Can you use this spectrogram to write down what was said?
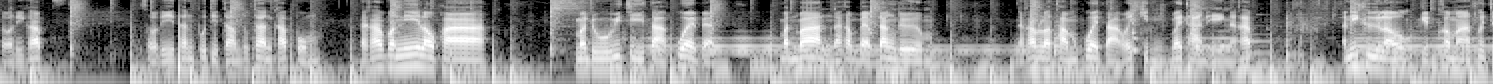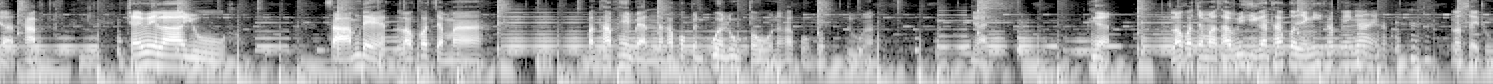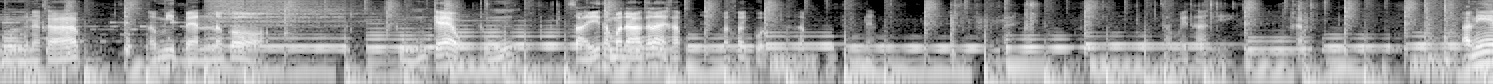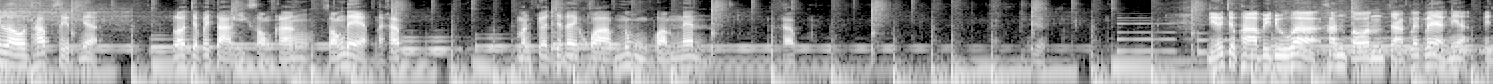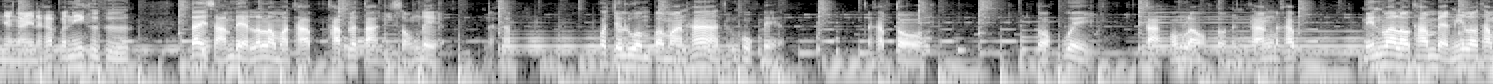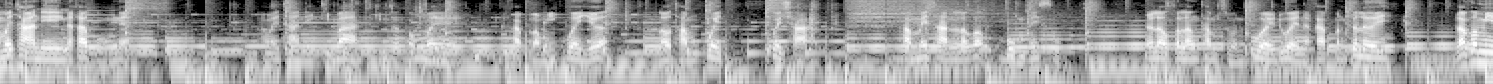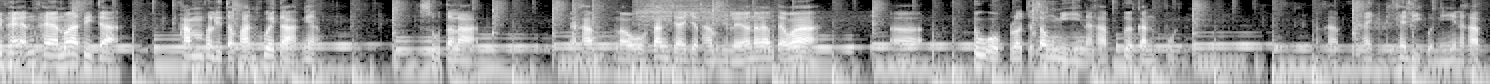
สวัสดีครับ สวัสดีท่านผู้ติดตามทุกท่านครับผมนะครับ วันนี้เราพามาดูวิธีตากกล้วยแบบบ้านๆนะครับ แบบดั้งเดิมนะครับ เราทำกล้วยตากไว้กินไว้ทานเองนะครับ อันนี้คือเราเก็บเข้ามาเพื่อจะทับ ใช้เวลาอยู่3แดดเราก็จะมามาทับให้แบนนะครับเพราะเป็นกล้วยลูกโตนะครับผมดูฮะใหญ่เนี่ยเราก็จะมาทับวิธีการทับก็อย่างนี้ครับง่าย ๆ ครับ เราใส่ถุงมือนะครับ แล้วมีดแบนแล้วก็ ถุงแก้ว ถุงใสธรรมดาก็ได้ครับ ค่อยๆกดนะครับเนี่ยทำไม่ทานเองครับ อันนี้เราทับเสร็จเนี่ย เราจะไปตากอีก 2 ครั้ง 2 แดดนะครับ มันก็จะได้ความนุ่มความแน่นนะครับ เดี๋ยวจะพาไปดูว่าขั้นตอนจากแรก ๆ เนี่ยเป็นยังไงนะครับ วันนี้คือคือได้ 3 แดดแล้วเรามาทับทับแล้วตากอีก 2 แดดนะครับ ก็จะรวมประมาณ5-6แดดนะครับ ต่อต่อกล้วยตากของเราต่อหนึ่งครั้งนะครับ เน้นว่าเราทำแบบนี้เราทำไว้ทานเองนะครับ ผมเนี่ยเอาไว้ทานเองที่บ้านกินกับกาแฟนะครับเรามีกล้วยเยอะ เราทำกล้วยกล้วยฉาบทำไม่ทันเราก็บ่มให้สุก แล้วเรากำลังทำสวนกล้วยด้วยนะครับ มันก็เลยเราก็มีแผนแผนว่าที่จะทำผลิตภัณฑ์กล้วยตากเนี่ยสู่ตลาดนะครับ เราตั้งใจจะทำอยู่แล้วนะครับ แต่ว่าตู้อบเราจะต้องมีนะครับเพื่อกันฝุ่นนะครับให้ให้ดีกว่านี้นะครับ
